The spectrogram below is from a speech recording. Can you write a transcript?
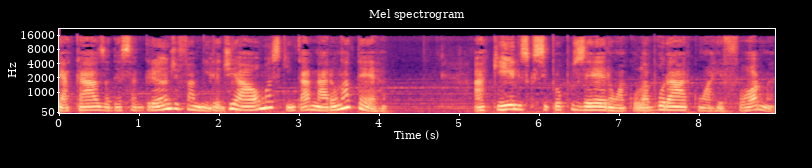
é a casa dessa grande família de almas que encarnaram na Terra. Aqueles que se propuseram a colaborar com a reforma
